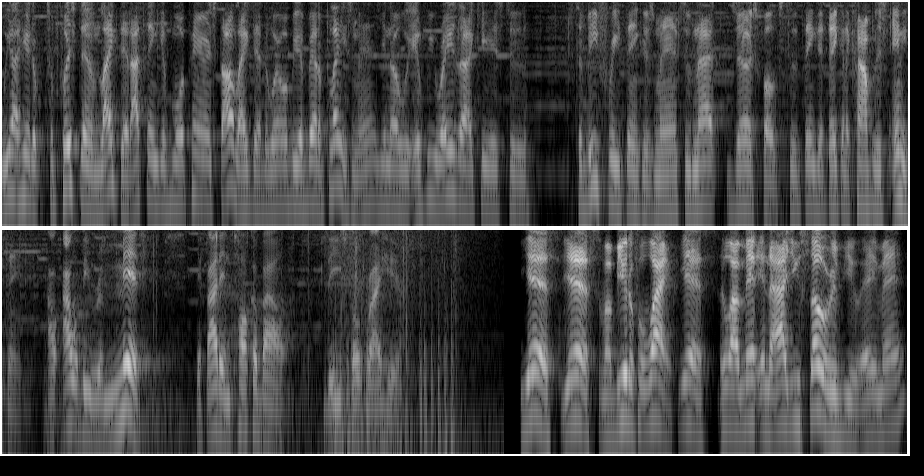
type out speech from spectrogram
We out here to, to push them like that. I think if more parents thought like that, the world would be a better place, man. You know, if we raise our kids to to be free thinkers, man, to not judge folks, to think that they can accomplish anything. I, I would be remiss if I didn't talk about these folk right here. Yes, yes, my beautiful wife. Yes, who I met in the IU Soul Revue. Amen.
